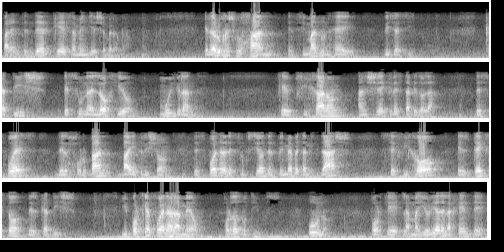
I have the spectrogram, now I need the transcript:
para entender qué es Amén Yeshem Rabba. El Aruch Shulchan, en Siman Nun dice así: Kadish es un elogio muy grande que fijaron Anshe Knesta Gedolah después del Hurban Bait Rishon, después de la destrucción del primer Betamikdash, se fijó el texto del Kadish. ¿Y por qué fue en arameo? Por dos motivos. Uno, porque la mayoría de la gente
